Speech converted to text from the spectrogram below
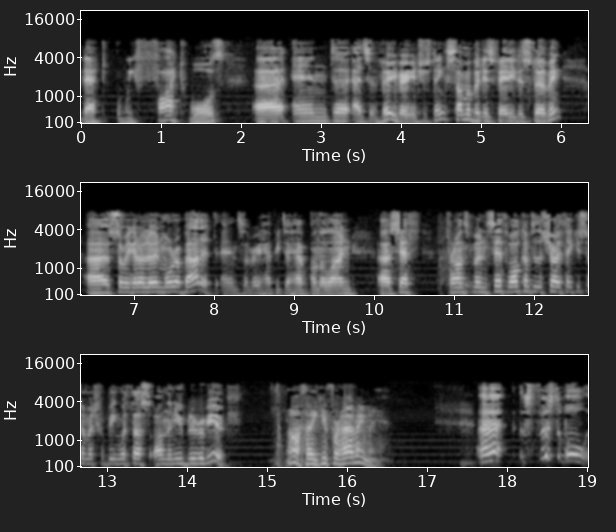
that we fight wars. Uh, and uh, it's very, very interesting. Some of it is fairly disturbing. Uh, so we're going to learn more about it. And so very happy to have on the line uh, Seth Frantzman. Seth, welcome to the show. Thank you so much for being with us on the New Blue Review. Oh, thank you for having me. First of all,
